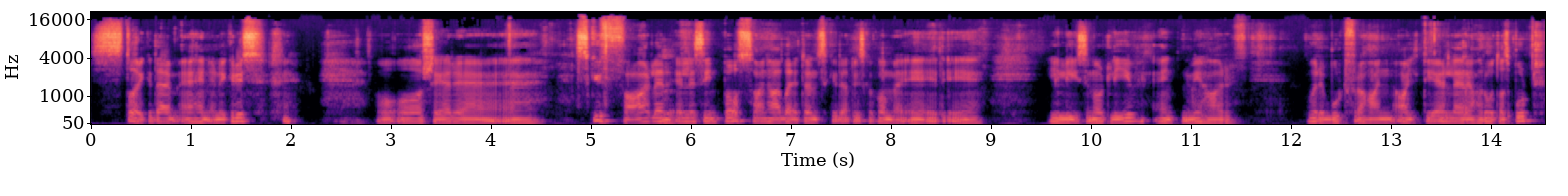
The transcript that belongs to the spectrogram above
står ikke der med hendene i kryss og, og ser eh, skuffa eller, mm. eller, sint på oss. Han har bare et ønske at vi skal komme i, i, i lyset med vårt liv, enten vi har vært bort fra han alltid eller har rota oss bort.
